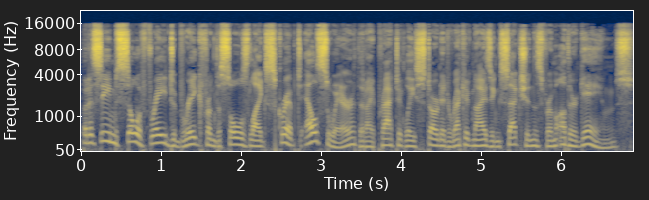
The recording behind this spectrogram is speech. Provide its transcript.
but it seems so afraid to break from the Souls like script elsewhere that I practically started recognizing sections from other games.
